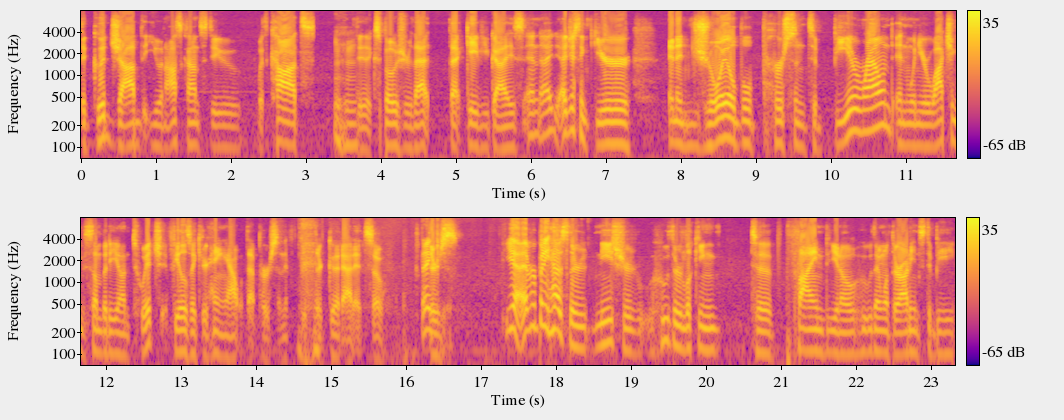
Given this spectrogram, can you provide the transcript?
the good job that you and oscons do with KOTS Mhm. the exposure that that gave you guys and I, I just think you're an enjoyable person to be around and when you're watching somebody on twitch it feels like you're hanging out with that person if, if they're good at it. So thank there's yeah everybody has their niche or who they're looking to find you know who they want their audience to be.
